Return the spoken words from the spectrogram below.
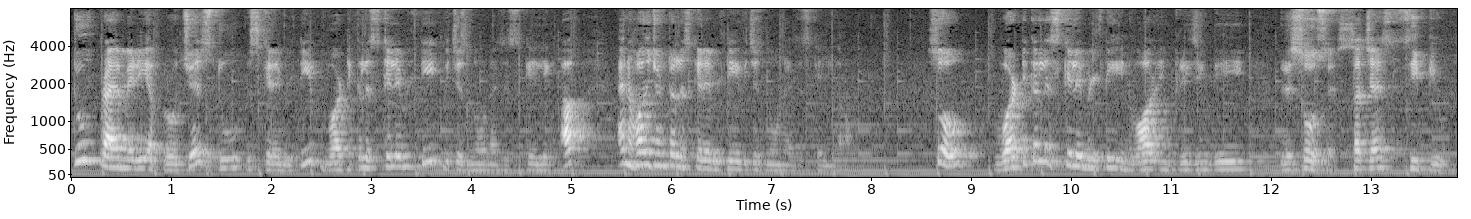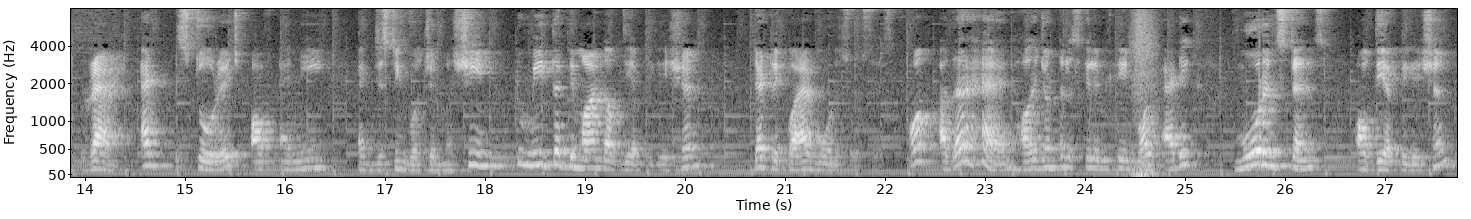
two primary approaches to scalability, vertical scalability which is known as scaling up and horizontal scalability which is known as scaling down. So vertical scalability involve increasing the resources such as CPU, RAM and storage of any existing virtual machine to meet the demand of the application that require more resources. On other hand, horizontal scalability involves adding more instance of the application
